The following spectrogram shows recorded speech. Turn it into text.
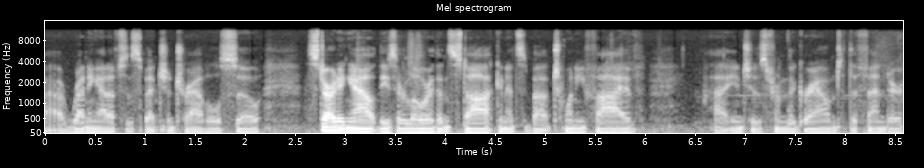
uh, running out of suspension travel. So starting out, these are lower than stock and it's about 25 uh, inches from the ground to the fender.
